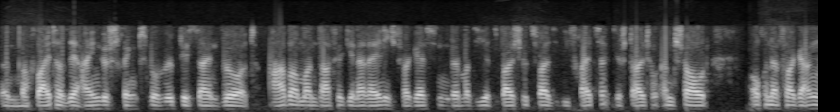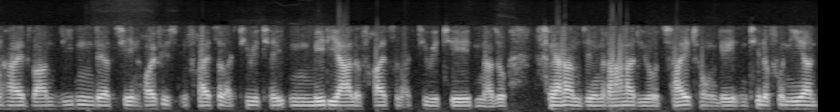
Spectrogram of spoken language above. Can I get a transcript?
ähm, noch weiter sehr eingeschränkt nur möglich sein wird. Aber man darf ja generell nicht vergessen, wenn man sich jetzt beispielsweise die Freizeitgestaltung anschaut, auch in der Vergangenheit waren sieben der zehn häufigsten Freizeitaktivitäten mediale Freizeitaktivitäten, also Fernsehen, Radio, Zeitung, Lesen, Telefonieren.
